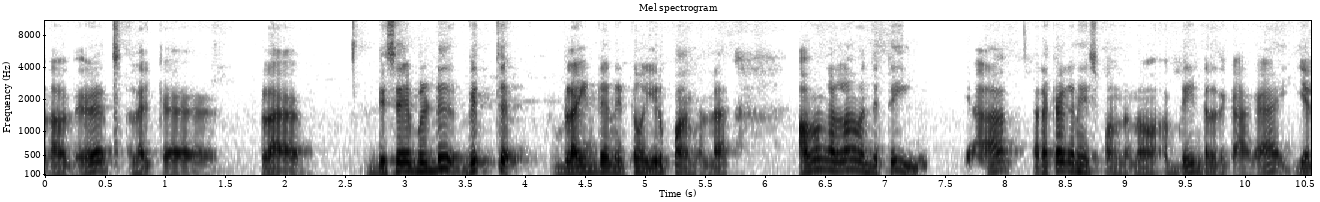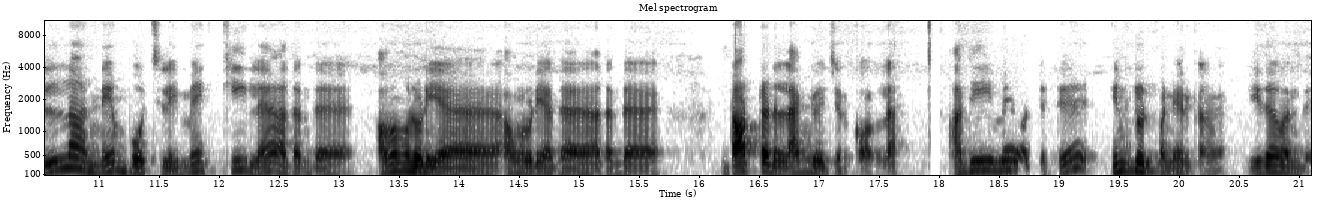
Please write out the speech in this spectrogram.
அதாவது லைக் டிசேபிள்டு வித் பிளைண்டுன்னுட்டும் இருப்பாங்கல்ல. அவங்கெல்லாம் வந்துட்டு ஈஸியாக ரெக்கக்னைஸ் பண்ணணும் அப்படின்றதுக்காக எல்லா நேம் போர்ட்ஸ்லையுமே கீழே அது அந்த அவங்களுடைய அவங்களுடைய அந்த அது அந்த டாட்டட் லாங்குவேஜ் இருக்கும்ல அதையுமே வந்துட்டு இன்க்ளூட் பண்ணியிருக்காங்க. இதை வந்து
